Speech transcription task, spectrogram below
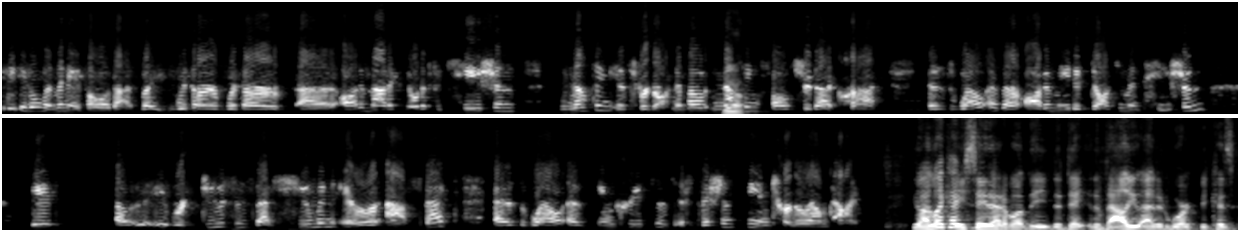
it, it eliminates all of that. Like with our with our uh, automatic notifications, nothing is forgotten about. Nothing yeah. falls through that crack. As well as our automated documentation, it uh, it reduces that human error aspect as well as increases efficiency and turnaround time. You know, I like how you say that about the the the value added work because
